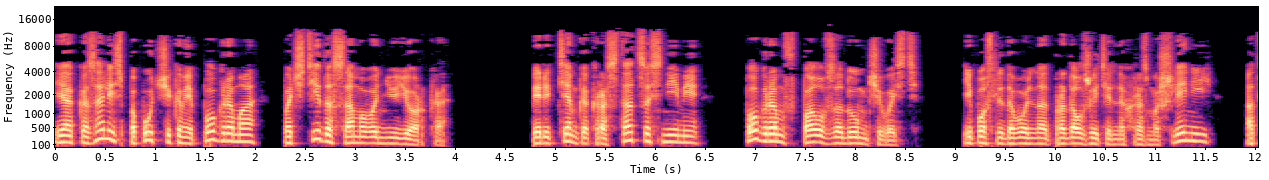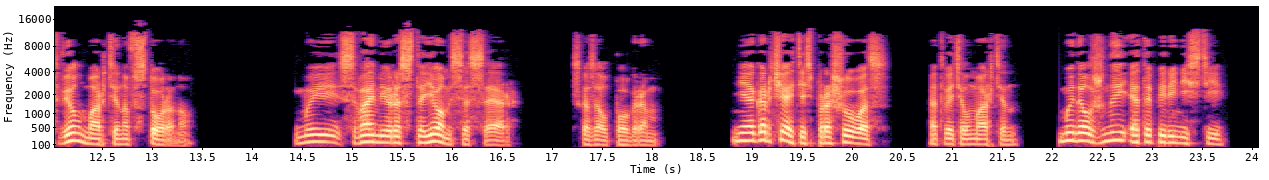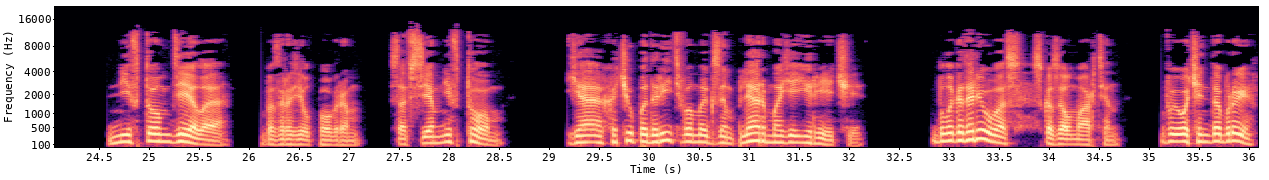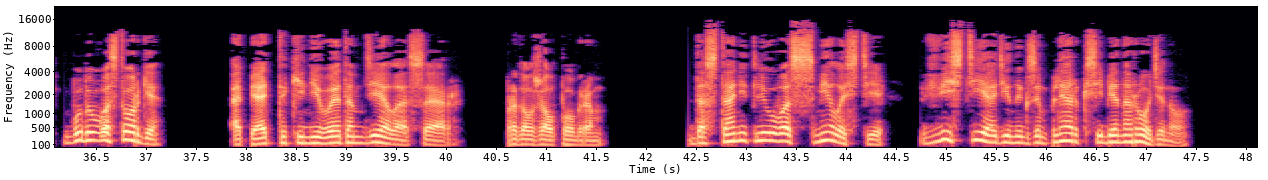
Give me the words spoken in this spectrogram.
и оказались попутчиками погрома почти до самого Нью-Йорка. Перед тем, как расстаться с ними, погром впал в задумчивость и после довольно продолжительных размышлений отвел Мартина в сторону. — Мы с вами расстаемся, сэр, — сказал погром. — Не огорчайтесь, прошу вас, — ответил Мартин. — Мы должны это перенести. — Не в том дело, — возразил Погром. — Совсем не в том. Я хочу подарить вам экземпляр моей речи. — Благодарю вас, — сказал Мартин. — Вы очень добры, буду в восторге. — Опять-таки не в этом дело, сэр, — продолжал Погром. — Достанет ли у вас смелости ввести один экземпляр к себе на родину? —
